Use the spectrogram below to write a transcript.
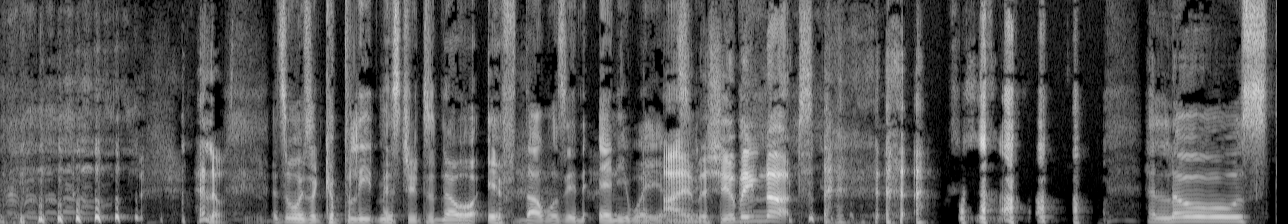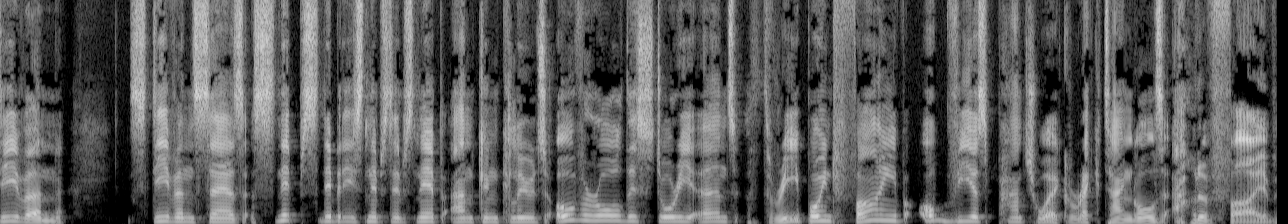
Hello, Stephen. It's always a complete mystery to know if that was in any way. I'm assuming not. Hello, Stephen. Stephen says, snip, snippity, snip, snip, snip, and concludes overall, this story earns 3.5 obvious patchwork rectangles out of 5.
